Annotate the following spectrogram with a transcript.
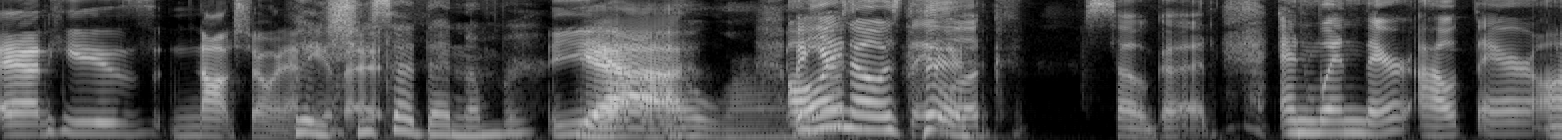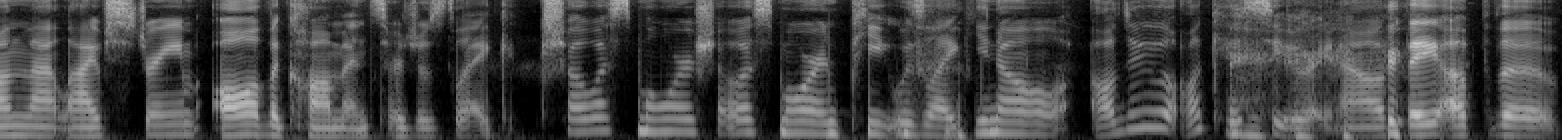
and he's not showing any Wait, of she it. said that number? yeah. Oh wow. All I know is they look so good. And when they're out there on that live stream, all the comments are just like, show us more, show us more. And Pete was like, you know, I'll do, I'll kiss you right now. If they up the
